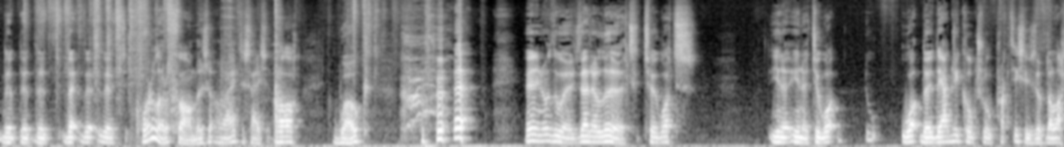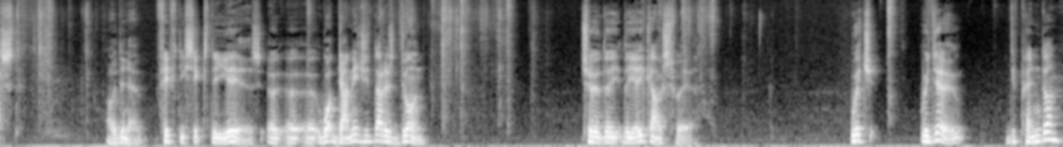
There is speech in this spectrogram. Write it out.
that that that, that, that, that quite a lot of farmers, I hate to say, are woke. In other words, they're alert to what's you know you know to what what the, the agricultural practices of the last I don't know 50 60 years uh, uh, uh, what damage that has done to the the ecosphere which we do depend on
